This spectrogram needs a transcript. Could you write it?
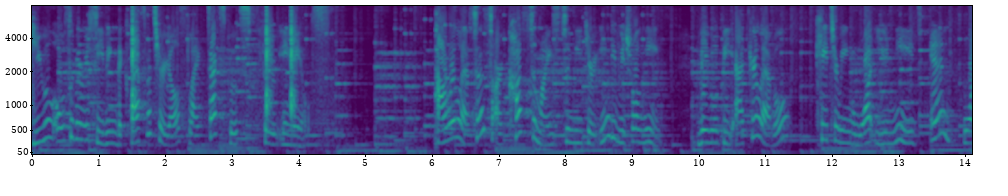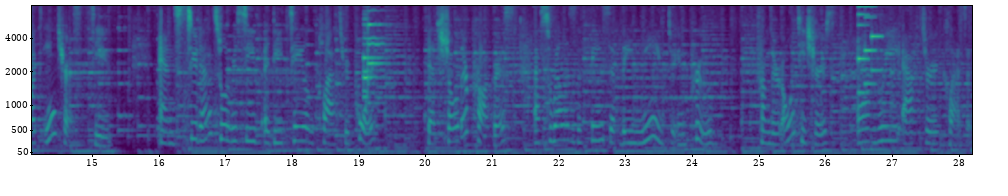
You will also be receiving the class materials like textbooks through emails. Our lessons are customized to meet your individual needs. They will be at your level, catering what you need and what interests you. And students will receive a detailed class report that show their progress as well as the things that they need to improve from their own teachers every after classes.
